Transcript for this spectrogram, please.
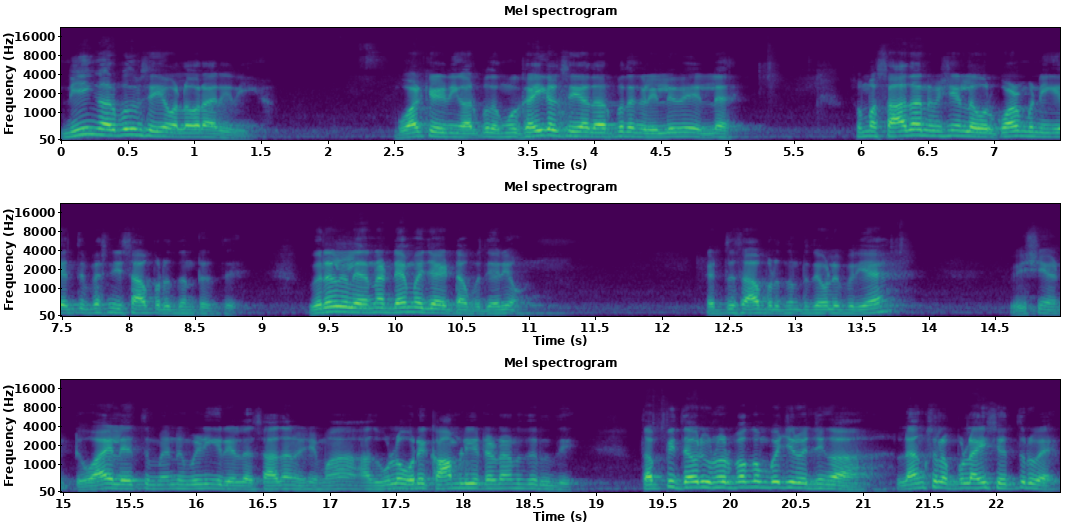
நீங்கள் அற்புதம் செய்ய வல்லவராக இருக்கிறீங்க. உங்கள் வாழ்க்கையில் நீங்கள் அற்புதம் உங்கள் கைகள் செய்யாத அற்புதங்கள் இல்லவே இல்லை. சும்மா சாதாரண விஷயம் இல்லை ஒரு குழம்பு நீங்கள் எடுத்து பிசைஞ்சு சாப்பிட்றதுன்றது. விரல்கள் எதனா டேமேஜ் ஆகிட்டா அப்போ தெரியும். எடுத்து சாப்பிட்றதுன்றது எவ்வளோ பெரிய விஷயம்ட்டு வாயில் எடுத்து மென்று விழுங்கிறீல்ல சாதாரண விஷயமா? அது உள்ளே ஒரே காம்ப்ளிகேட்டடானது இருக்குது. தப்பி தவறி இன்னொரு பக்கம் போயிட்டு வச்சுங்க லங்ஸில் ஐஸ் எடுத்துருவேன்.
